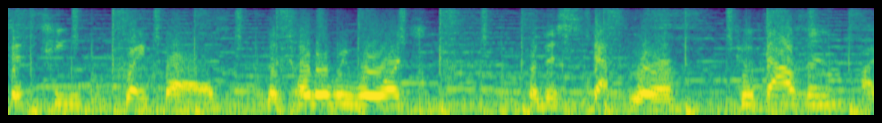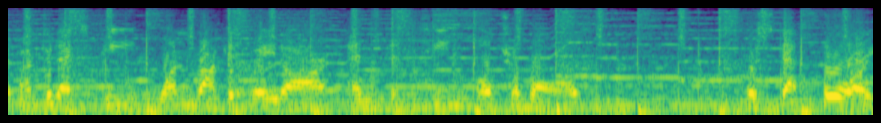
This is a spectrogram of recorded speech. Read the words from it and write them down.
15 Great Balls. The total rewards for this step were 2,500 XP, 1 Rocket Radar, and 15 Ultra Balls. For step 4,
